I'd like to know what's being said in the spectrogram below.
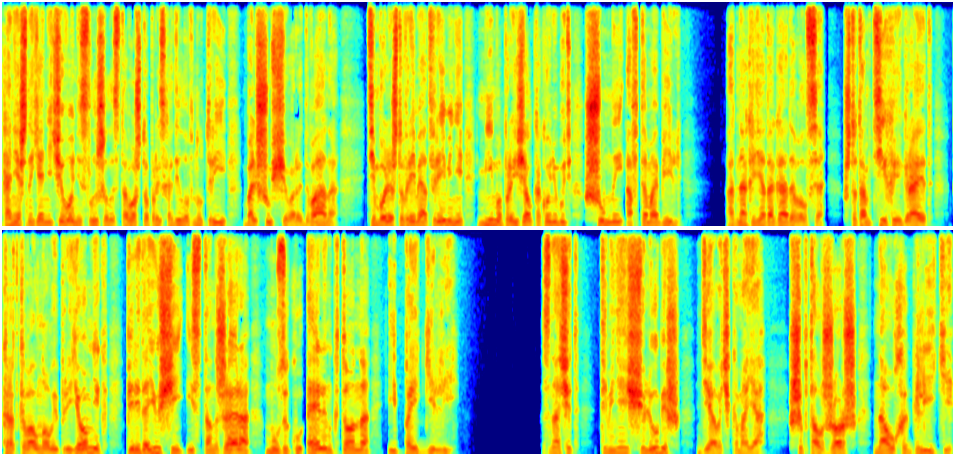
Конечно, я ничего не слышал из того, что происходило внутри большущего Редвана, тем более что время от времени мимо проезжал какой-нибудь шумный автомобиль. Однако я догадывался, что там тихо играет коротковолновый приемник, передающий из Танжера музыку Эллингтона и Пегги Ли. «Значит, ты меня еще любишь, девочка моя?» — шептал Жорж на ухо Глики,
